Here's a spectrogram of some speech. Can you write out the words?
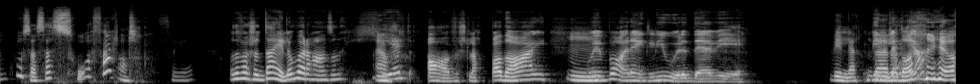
De kosa seg så fælt. Åh, så gøy. Og det var så deilig å bare ha en sånn helt avslappa dag, Mm. hvor vi bare egentlig gjorde det vi Ville. Ville, Der og da. Ja.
